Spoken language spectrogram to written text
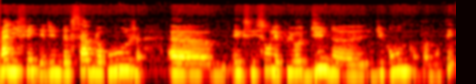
magnifiques, des dunes de sable rouge, et qui sont les plus hautes dunes euh, du monde qu'on peut monter.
